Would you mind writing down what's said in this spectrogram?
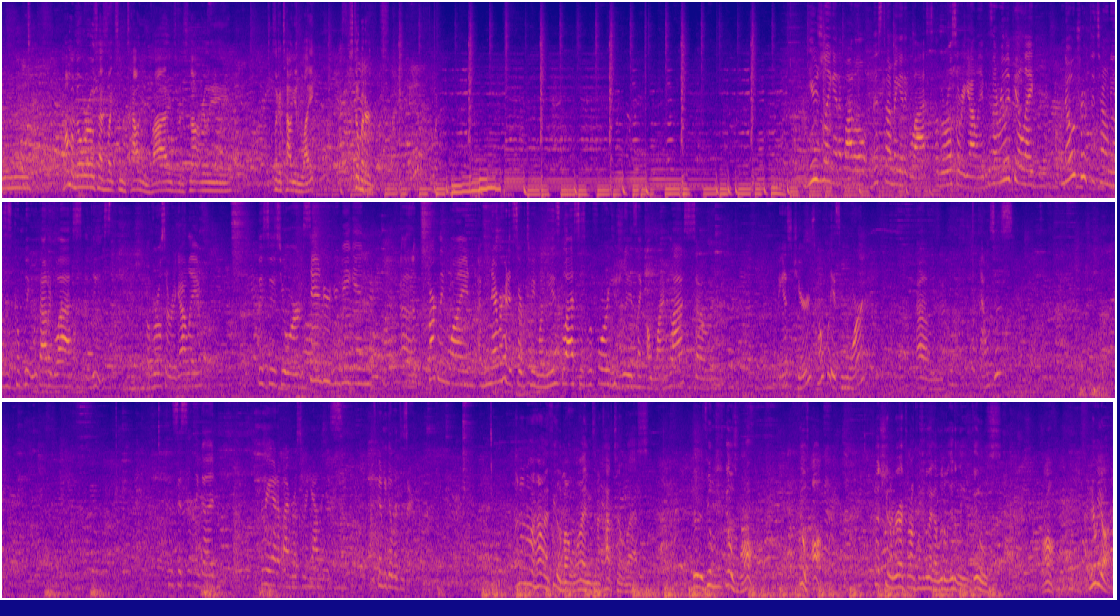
mm, Mama Melrose has like some Italian vibes, but it's not really. It's like Italian light. Still better. Usually I get a bottle, this time I get a glass of Rosso Regale because I really feel like no trip to Tony's is complete without a glass, at least, of Rosso Regale. This is your standard, vegan, uh, sparkling wine. I've never had it served to me in one of these glasses before. Usually it's like a wine glass, so I guess cheers. Hopefully it's more um, ounces. Consistently good. Three out of five roasted galleys. It's gonna be good with dessert. I don't know how I feel about wines in a cocktail glass. It feels, it feels wrong. It feels off. Especially in a restaurant supposed to be like a little Italy. It feels wrong. Here we are.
